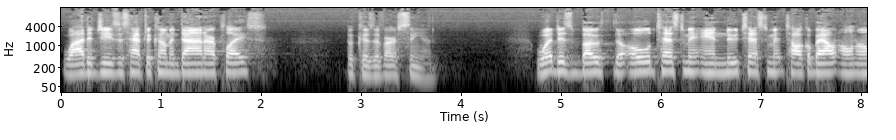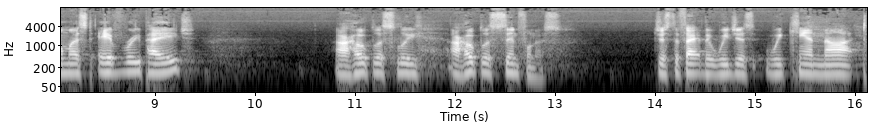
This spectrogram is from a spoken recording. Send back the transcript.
Why did Jesus have to come and die in our place? Because of our sin. What does both the Old Testament and New Testament talk about on almost every page? Our hopelessly our hopeless sinfulness. Just the fact that we just we cannot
